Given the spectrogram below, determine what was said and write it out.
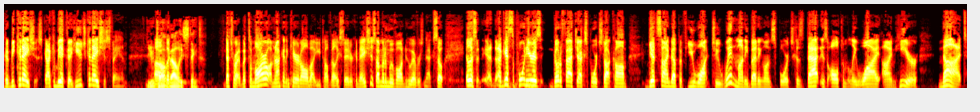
could be Canisius. I could be a, a huge Canisius fan. Utah Uh, but- Valley State. That's right. But tomorrow, I'm not going to care at all about Utah Valley State or Canisius. I'm going to move on to whoever's next. So, eh, listen, I guess the point here is go to fatjacksports.com, get signed up if you want to win money betting on sports, because that is ultimately why I'm here, not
